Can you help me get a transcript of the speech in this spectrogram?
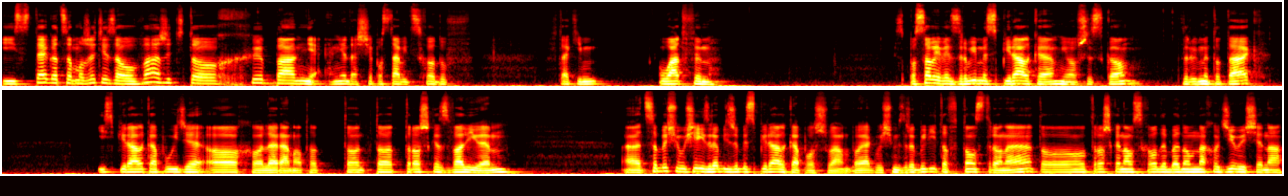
I z tego co możecie zauważyć, to chyba nie, nie da się postawić schodów w takim łatwym sposobie, więc zrobimy spiralkę mimo wszystko. Zrobimy to tak. I spiralka pójdzie. O cholera, no to, to, to troszkę zwaliłem. E, Co byśmy musieli zrobić, żeby spiralka poszła? Bo jakbyśmy zrobili to w tą stronę, to troszkę nam schody będą nachodziły się na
